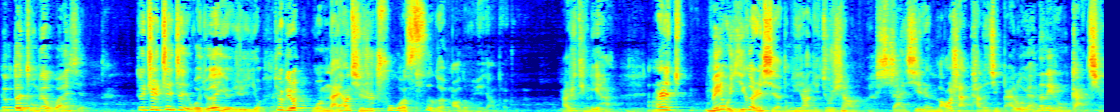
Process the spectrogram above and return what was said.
跟本土没有关系。对，这这这，我觉得有有有，就比如说我们南阳其实出过四个茅盾文学奖得主的，还是挺厉害。但是没有一个人写的东西让你就是像陕西人老陕谈论起白鹿原的那种感情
